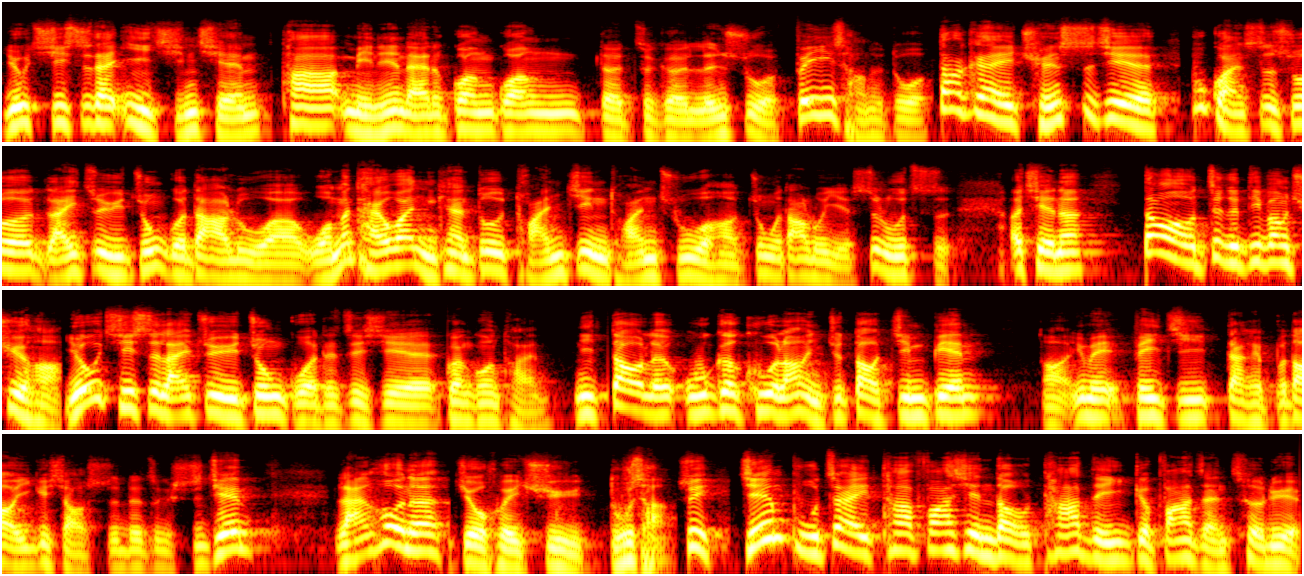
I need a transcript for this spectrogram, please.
尤其是在疫情前，它每年来的观光的这个人数非常的多，大概全世界不管是说来自于中国大陆啊，我们台湾你看都团进团出哈，中国大陆也是如此，而且呢。到这个地方去哈，尤其是来自于中国的这些观光团，你到了吴哥窟，然后你就到金边啊，因为飞机大概不到一个小时的这个时间，然后呢就会去赌场。所以柬埔寨他发现到他的一个发展策略，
